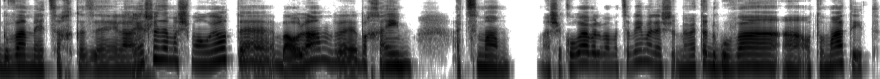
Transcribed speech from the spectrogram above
גבה מצח כזה אלא כן. יש לזה משמעויות uh, בעולם ובחיים עצמם. מה שקורה אבל במצבים האלה שבאמת התגובה האוטומטית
